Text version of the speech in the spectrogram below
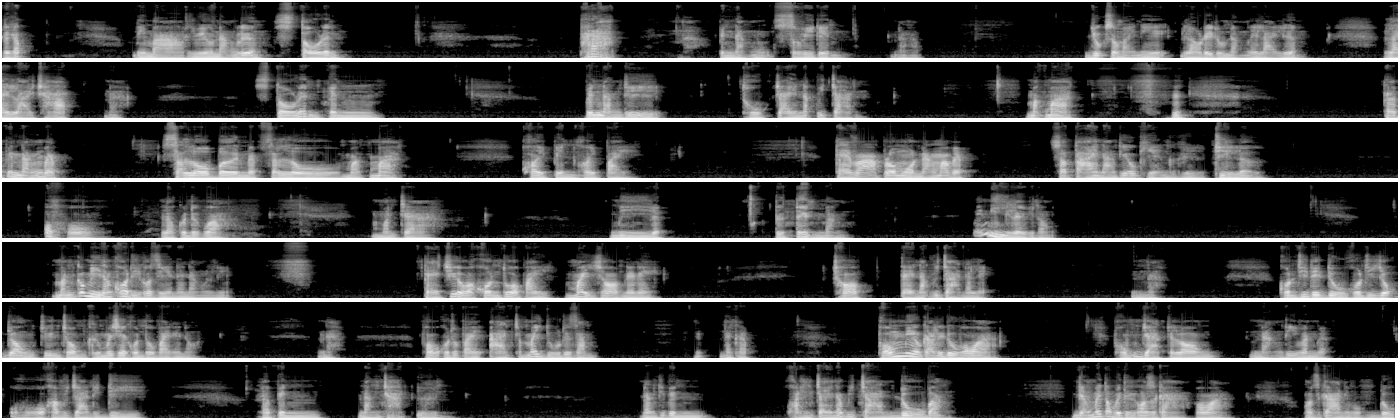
เลยครับ นี่มารีวิวหนังเรื่อง Stolen พรากเป็นหนังสวีเดนนะครับ ยุคสมัยนี้เราได้ดูหนังหลาย ๆ เรื่อง หลาย ๆ ชาตินะ Stolen เป็น เป็นหนังที่ถูกใจนักวิจารณ์ มาก ๆ แต่เป็นหนังแบบ สโลเบิร์นแบบสโลมาก ๆ ค่อยเป็นค่อยไป แต่ว่าโปรโมทหนังมาแบบสไตล์หนังที่เขาเขียนก็คือทิลเลอร์ โอ้โห เราก็นึกว่า มันจะมีแบบตื่นเต้นบ้าง ไม่มีเลยพี่น้อง มันก็มีทั้งข้อดีข้อเสียในหนังเรื่องนี้ แต่เชื่อว่าคนทั่วไปไม่ชอบแน่ๆ ชอบแต่นักวิจารณ์นั่นแหละนะคนที่ได้ดูคนที่ยกย่องชื่นชม คือไม่ใช่คนทั่วไปแน่นอนนะเพราะคนทั่วไปอาจจะไม่ดูด้วยซ้ำนะครับ ผมมีโอกาสได้ดูเพราะว่า ผมอยากจะลองหนังที่มันแบบ โอ้โหคำวิจารณ์ดีๆ แล้วเป็นหนังชาติอื่น หนังที่เป็นขวัญใจนักวิจารณ์ดูบ้าง ยังไม่ต้องไปถึงออสการ์เพราะว่าออสการ์นี่ผมดู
